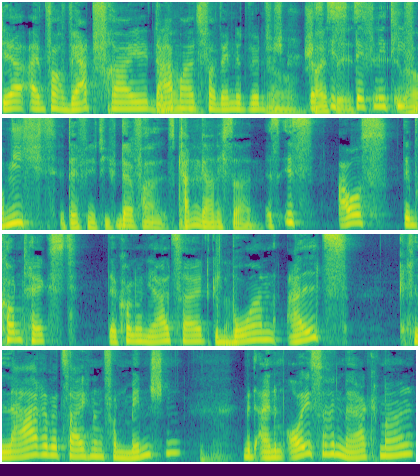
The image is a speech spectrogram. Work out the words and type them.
der einfach wertfrei damals verwendet wird. Genau. Das Scheiße ist, ist definitiv nicht Definitiv nicht. der Fall. Es kann gar nicht sein. es ist aus dem Kontext der Kolonialzeit geboren als klare Bezeichnung von Menschen mit einem äußeren Merkmal,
